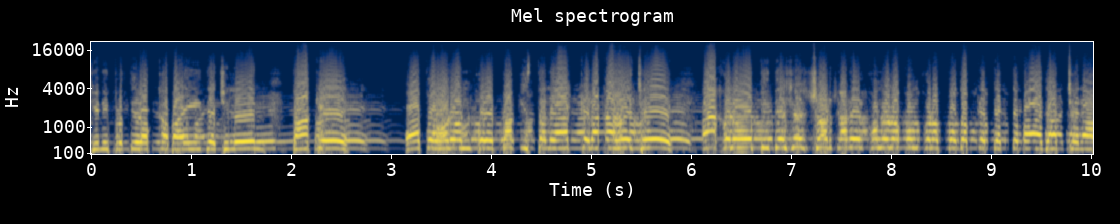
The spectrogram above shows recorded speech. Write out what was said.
যিনি প্রতিরক্ষা বাহিনীতে ছিলেন, তাকে অপহরণ করে পাকিস্তানে আটকে রাখা হয়েছে। এখনও অতি দেশের সরকারের কোন রকম কোন পদক্ষেপ দেখতে পাওয়া যাচ্ছে না।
